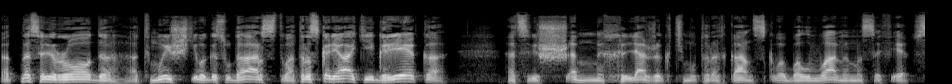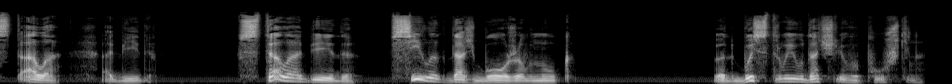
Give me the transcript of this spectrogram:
От Нассельрода, от мышьего государства, от раскоряки и грека, от священных ляжек тьму таратканского болвана на софе встала обида. Встала обида в силах дашь Божа внук. От быстрого и удачливого Пушкина,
